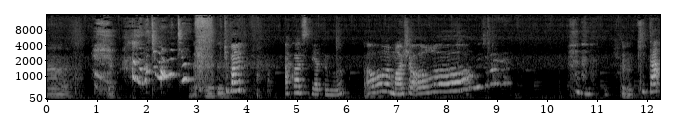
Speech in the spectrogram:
Ah. Siap. Lucu banget. Aku harus lihat dulu. Oh, masya Allah, lucu banget. Kita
